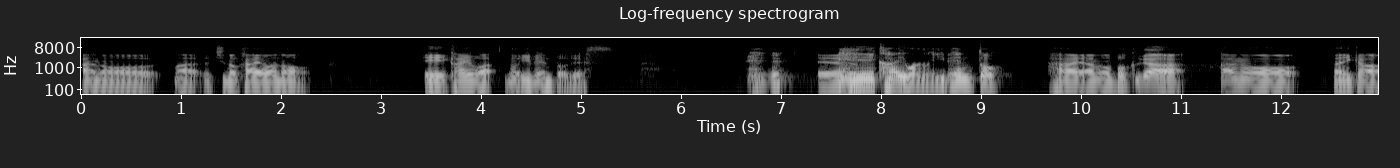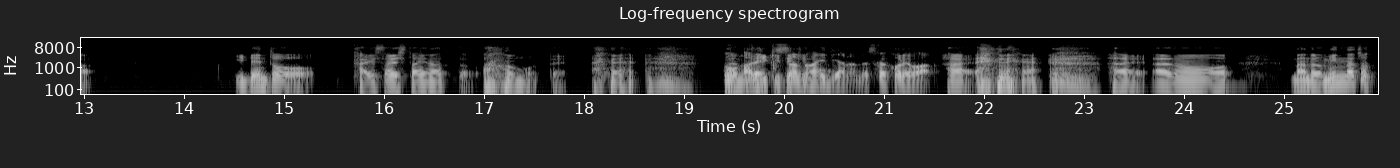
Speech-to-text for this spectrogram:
あの、まあ、うちの会話の英会話のイベントです。ええー英会話のイベント？はい、あの、僕が、あの、何かイベントを開催したいなと思って。おアレックスさんのアイディアなんですか？これは。はい。はい。あのーなんだろう、みんなちょっと、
